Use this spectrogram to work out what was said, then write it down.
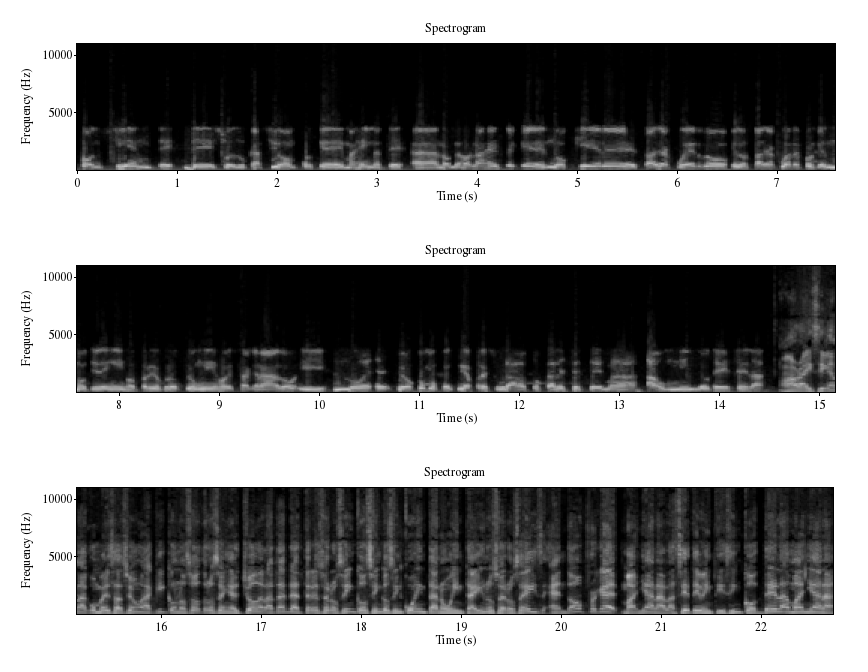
conscientes de su educación, porque imagínate, a lo mejor la gente que no quiere estar de acuerdo, que no está de acuerdo es porque no tienen hijos, pero yo creo que un hijo es sagrado y no es, veo como que estoy apresurado a tocar ese tema a un niño de esa edad. All right, sigan la conversación aquí con nosotros en el show de la tarde al 305-550-9106. And don't forget, mañana a las 7.25 de la mañana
